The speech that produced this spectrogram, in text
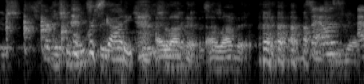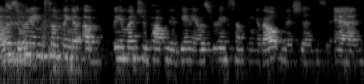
If she, if she needs for to, Scotty. she'll- I love make it. I decision. love it. So I was Yeah. I was reading something. Uh, you mentioned Papua New Guinea. I was reading something about missions, and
